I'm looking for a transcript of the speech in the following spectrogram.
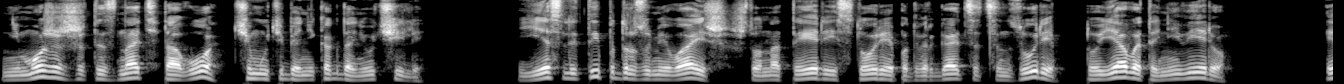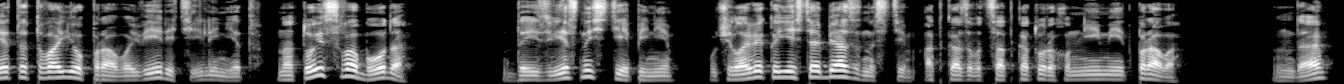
Не можешь же ты знать того, чему тебя никогда не учили. Если ты подразумеваешь, что на Терре история подвергается цензуре, то я в это не верю. Это твое право верить или нет. На то и свобода. До известной степени. У человека есть обязанности, отказываться от которых он не имеет права. Да?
